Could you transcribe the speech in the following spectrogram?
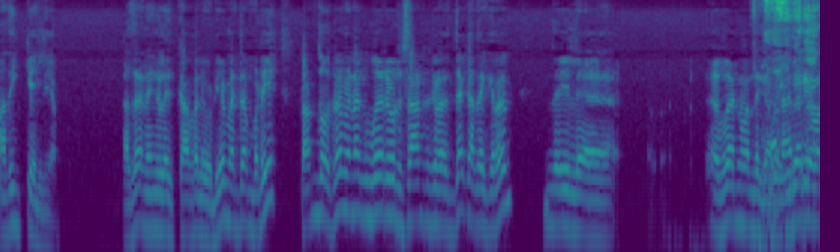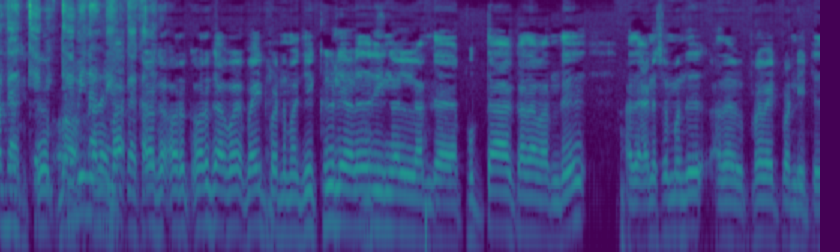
மதிக்க இல்லையா? அதான் எங்களுக்கு கவலையுடைய மற்றபடி சந்தோஷம். எனக்கு வேற ஒரு சான்று கிடைச்சா கதைக்கிறேன். இந்த இல்ல. ஒரு ஒரு வெயிட் பண்ண மாதிரி கீழே எழுத நீங்கள் அந்த புத்தா கதை வந்து அதை அனுசம் வந்து அதை ப்ரொவைட் பண்ணிட்டு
